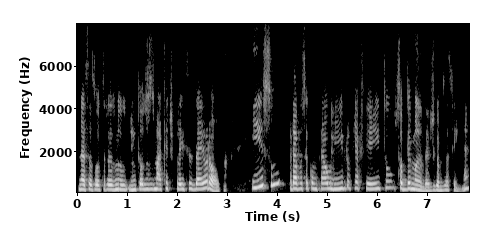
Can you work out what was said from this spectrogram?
nessas outras, no, em todos os marketplaces da Europa. Isso para você comprar o livro que é feito sob demanda, digamos assim, né?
